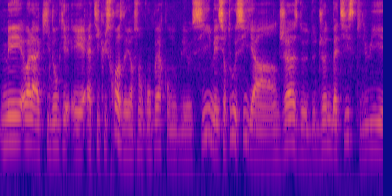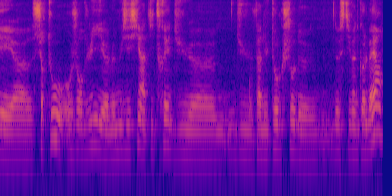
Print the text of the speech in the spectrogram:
Mais voilà, qui donc est Atticus Ross, d'ailleurs son compère qu'on oublie aussi. Mais surtout aussi, il y a un jazz de, John Baptiste qui lui est euh, surtout aujourd'hui le musicien attitré du, euh, du, du talk show de, de Stephen Colbert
